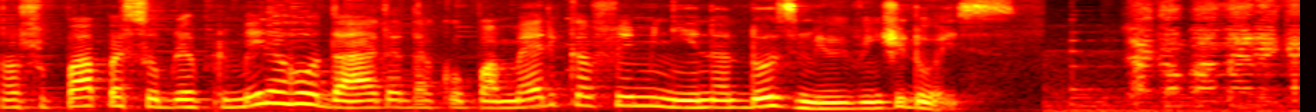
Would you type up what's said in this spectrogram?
nosso papo é sobre a primeira rodada da Copa América Feminina 2022. A Copa América.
